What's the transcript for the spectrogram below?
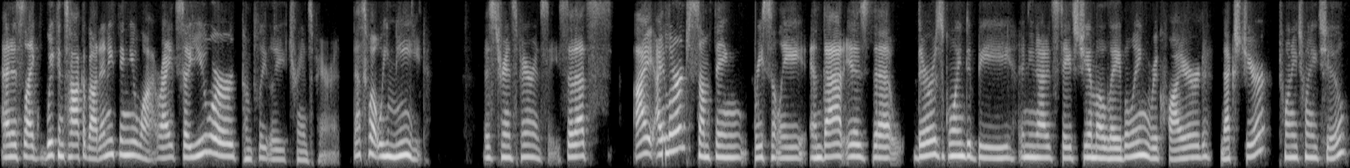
And it's like, we can talk about anything you want. Right. So you were completely transparent. That's what we need is transparency. So that's, I, I learned something recently, and that is that there is going to be in the United States GMO labeling required next year, 2022.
